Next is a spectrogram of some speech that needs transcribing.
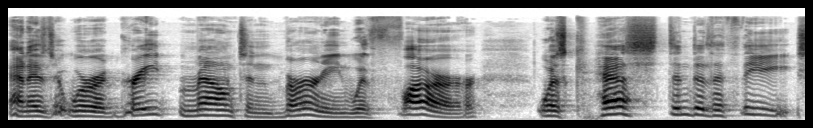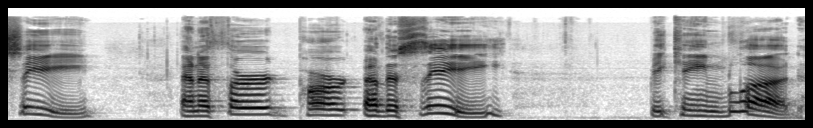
and as it were a great mountain burning with fire was cast into the sea, and a third part of the sea became blood.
